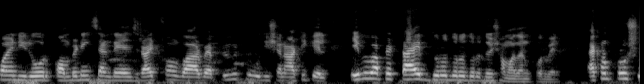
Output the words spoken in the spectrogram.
point error completing sentence right form verb appropriate position article এইভাবে আপনি টাইপ ধরে ধরে ধরে ধরে সমাধান করবেন। এখন প্রশ্ন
